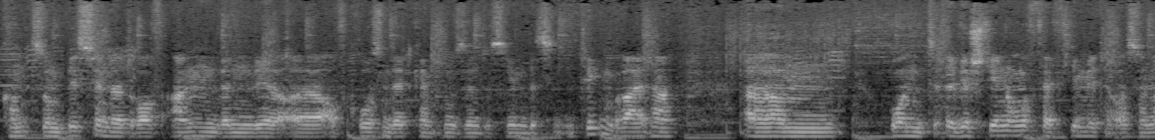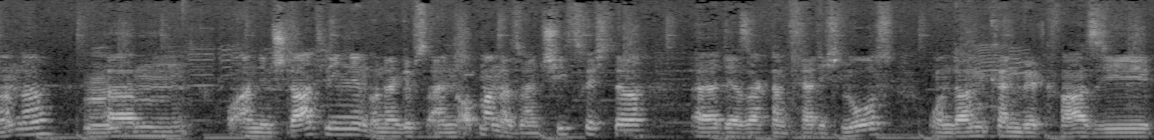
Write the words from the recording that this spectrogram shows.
Kommt so ein bisschen darauf an, wenn wir äh, auf großen Wettkämpfen sind, ist sie ein bisschen einen Ticken breiter. Ähm, und äh, wir stehen ungefähr 4 Meter auseinander ähm, an den Startlinien und dann gibt es einen Obmann, also einen Schiedsrichter, äh, der sagt dann fertig los und dann können wir quasi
